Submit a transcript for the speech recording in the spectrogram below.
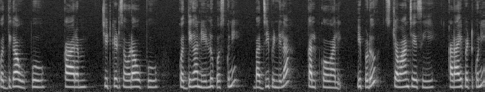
కొద్దిగా ఉప్పు కారం చిటికెడు సోడా ఉప్పు కొద్దిగా నీళ్ళు పోసుకుని బజ్జీ పిండిలా కలుపుకోవాలి. ఇప్పుడు స్టవ్ ఆన్ చేసి కడాయి పెట్టుకుని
